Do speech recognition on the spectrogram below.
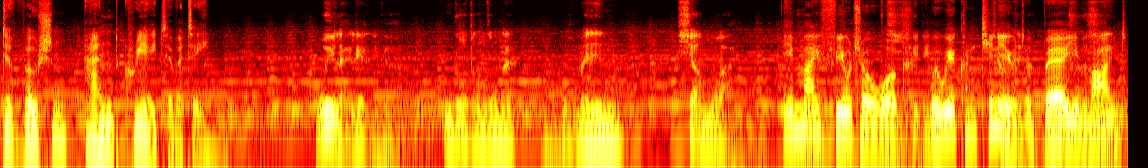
devotion, and creativity. 未来的这个工作当中呢，我们 in my future work, we will continue to bear in mind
